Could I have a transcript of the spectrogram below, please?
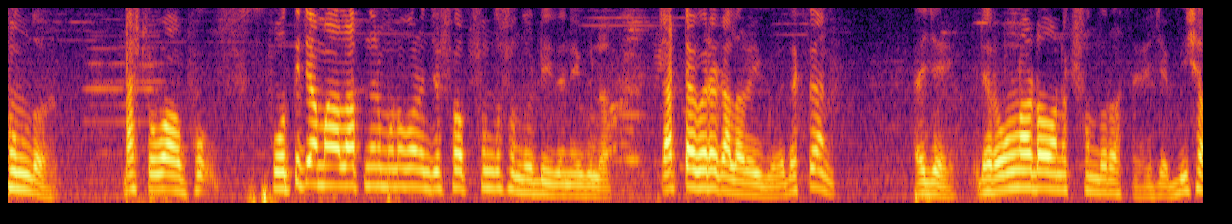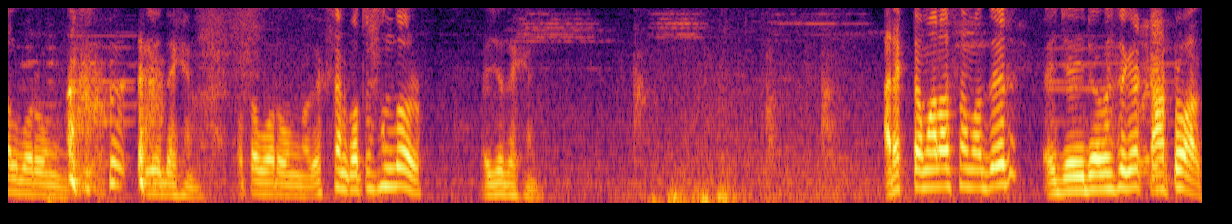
সুন্দর। লাস্ট ওয়া প্রতিটা মাল আপনার মনে করেন যে সব সুন্দর সুন্দর ডিজাইন এগুলো। চারটা করে কালার এইগুলো দেখছেন? এই যে এটার ওলনাটা অনেক সুন্দর আছে। এই যে বিশাল বড় ওলনা এই যে দেখেন কত বড় ওলনা দেখছেন কত সুন্দর? এই যে দেখেন। আরেকটা মাল আছে আমাদের এই যে এটা হচ্ছে কাটোয়াক।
